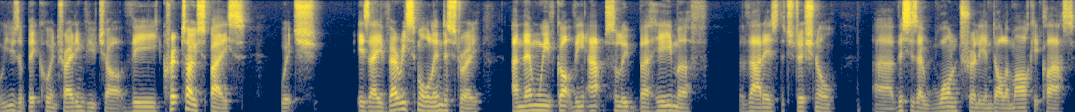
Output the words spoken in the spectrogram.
we'll use a Bitcoin TradingView chart, the crypto space, which is a very small industry. And then we've got the absolute behemoth that is the traditional. Uh, this is a $1 trillion market class.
